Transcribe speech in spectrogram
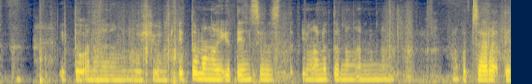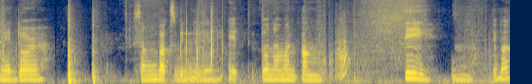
Ito, ano na ng lotion. Ito, mga utensils. Yung ano to ng ano ng ang kutsara, tinidor. Isang box binili. Eh, Ito naman pang tea. Hmm, diba?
